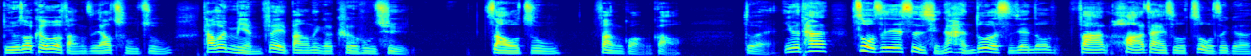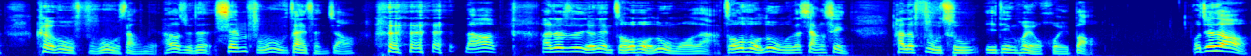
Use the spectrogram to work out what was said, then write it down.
比如说客户的房子要出租，他会免费帮那个客户去招租、放广告。对，因为他做这些事情，他很多的时间都发花在说做这个客户服务上面，他就觉得先服务再成交。然后他就是有点走火入魔啦，走火入魔的相信他的付出一定会有回报。我觉得哦，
